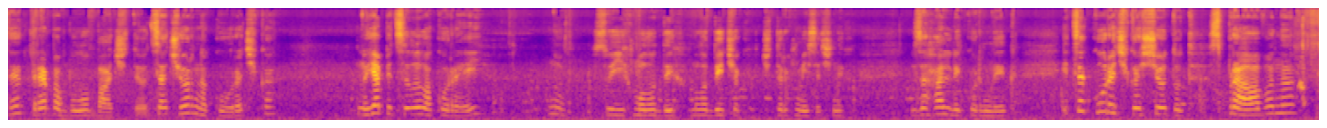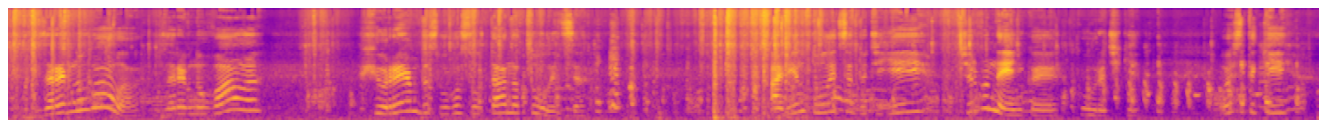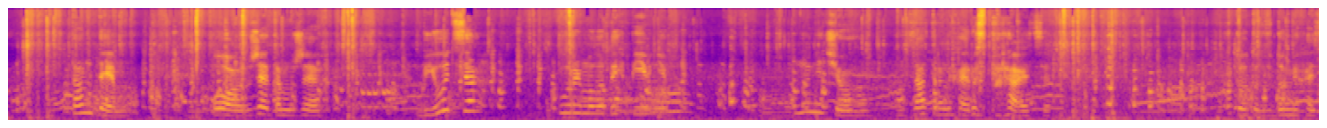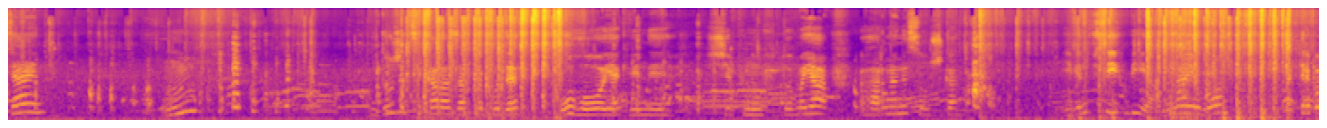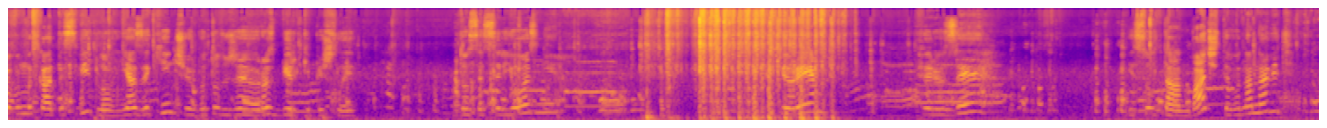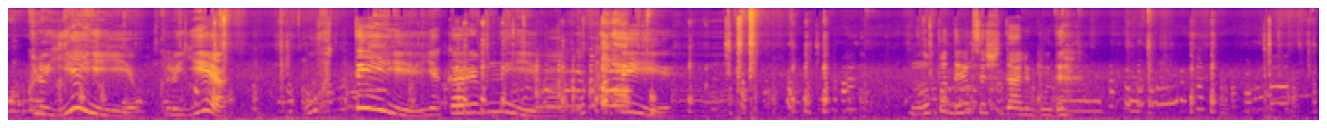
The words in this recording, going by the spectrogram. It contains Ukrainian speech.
Це треба було бачити. Оця чорна курочка. Ну, я підселила курей, ну, своїх молодих, молодичок чотирьохмісячних, в загальний курник. І ця курочка, що тут справа вона заревнувала. Заревнувала Хюрем до свого султана тулиться. А він тулиться до тієї червоненької курочки. Ось такий тандем. О, вже там вже б'ються кури молодих півнів. Ну нічого, завтра нехай розпираються. Хто тут в домі хазяїн? М? Дуже цікаво завтра буде. Ого, як він і щипнув. То моя гарна несушка. І він всіх б'є. Вона його. Треба вимикати світло. Я закінчую, бо тут вже розбірки пішли. Досить серйозні. Хюрем, Ферюзе і Султан. Бачите, вона навіть клює її. Клює. Ух ти! Яка ревнива! Ух ти! Ну, подивимося, що далі буде.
